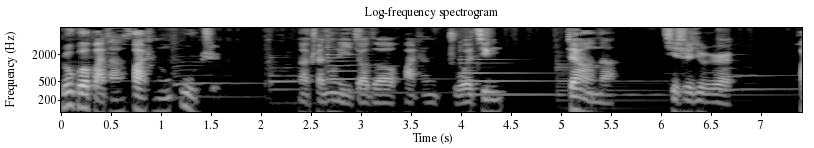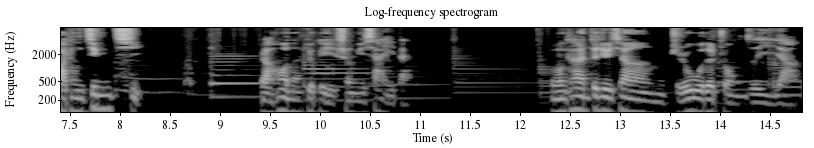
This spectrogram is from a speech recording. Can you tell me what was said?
如果把它化成物质，啊，传统里叫做化成浊精，这样呢，其实就是化成精气，然后呢就可以生育下一代。我们看，这就像植物的种子一样，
